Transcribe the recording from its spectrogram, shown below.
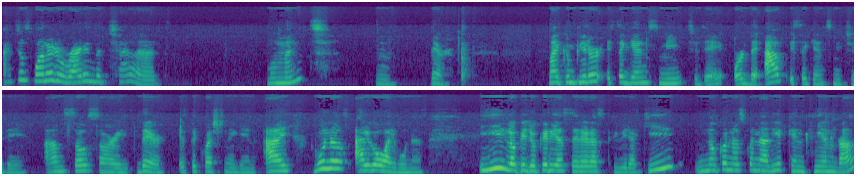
I just wanted to write in the chat. Moment. Mm, there. My computer is against me today, or the app is against me today. I'm so sorry. There is the question again. Hay algunos, algo o algunas. Y lo que yo quería hacer era escribir aquí, no conozco a nadie que entienda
